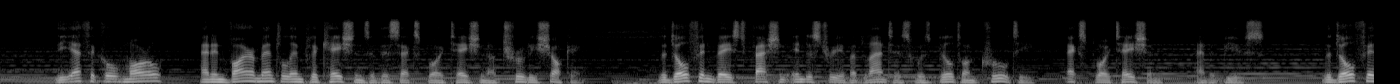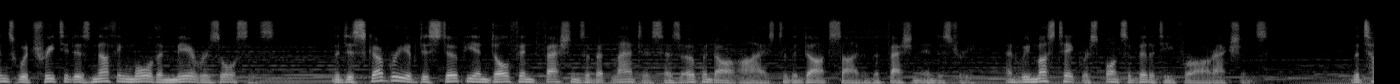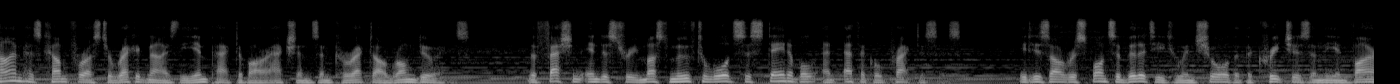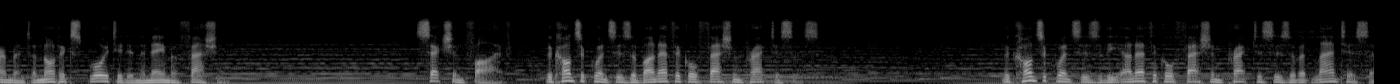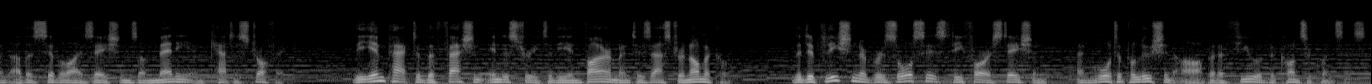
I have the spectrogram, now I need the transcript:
The ethical, moral, and environmental implications of this exploitation are truly shocking. The dolphin based fashion industry of Atlantis was built on cruelty, exploitation, and abuse. The dolphins were treated as nothing more than mere resources. The discovery of dystopian dolphin fashions of Atlantis has opened our eyes to the dark side of the fashion industry, and we must take responsibility for our actions. The time has come for us to recognize the impact of our actions and correct our wrongdoings. The fashion industry must move towards sustainable and ethical practices. It is our responsibility to ensure that the creatures and the environment are not exploited in the name of fashion. Section 5 The Consequences of Unethical Fashion Practices. The consequences of the unethical fashion practices of Atlantis and other civilizations are many and catastrophic. The impact of the fashion industry to the environment is astronomical. The depletion of resources, deforestation, and water pollution are but a few of the consequences.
